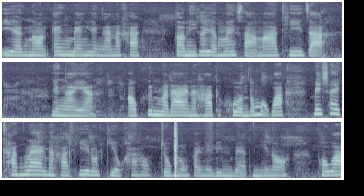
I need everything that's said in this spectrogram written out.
เอียงนอนแอ่งแมงอย่างนั้นนะคะ ตอนนี้ก็ยังไม่สามารถที่จะยังไงอะ เอาขึ้นมาได้นะคะ ทุกคนต้องบอกว่าไม่ใช่ครั้งแรกนะคะ ที่รถเกี่ยวข้าวจมลงไปในดินแบบนี้เนาะเพราะว่า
